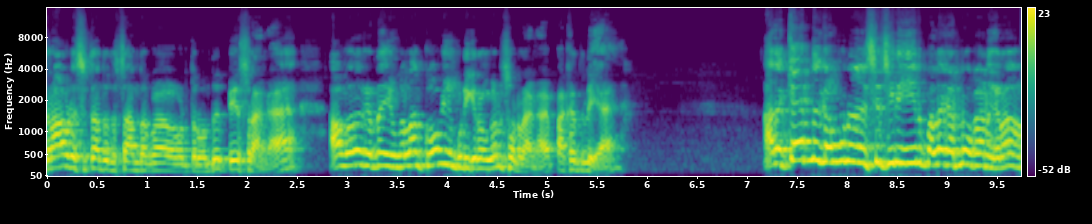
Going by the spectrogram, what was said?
திராவிட சித்தாந்தத்தை சார்ந்த ஒருத்தர் வந்து பேசுகிறாங்க அவங்க வந்து கேட்டால் இவங்கெல்லாம் கோவியம் குடிக்கிறவங்கன்னு சொல்கிறாங்க பக்கத்துலேயே. அதை கேட்டு கம்முன்னு சிசிடின்னு பல கட்டணம் உட்காந்துக்கிறான்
